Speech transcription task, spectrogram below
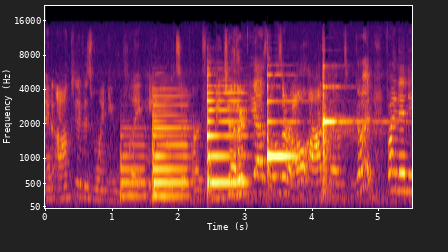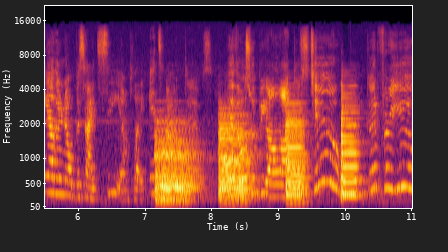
An octave is when you play eight notes apart from each other. Yes, those are all octaves. Good. Find any other note besides C and play its octaves. Yeah, those would be all octaves too. Good for you.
